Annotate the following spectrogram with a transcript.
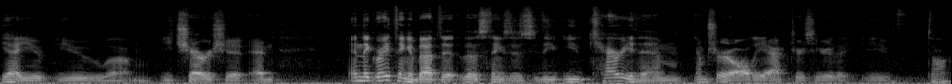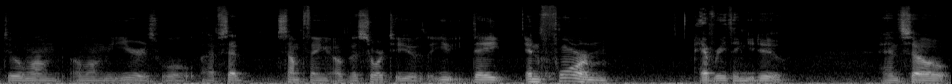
yeah, you you um, you cherish it and. And the great thing about the, those things is the, you carry them. I'm sure all the actors here that you've talked to along along the years will have said something of the sort to you. That you they inform everything you do, and so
